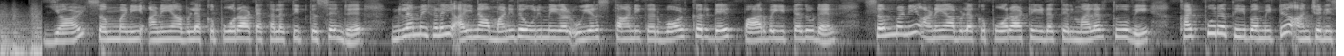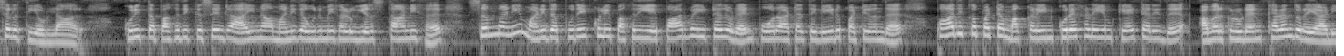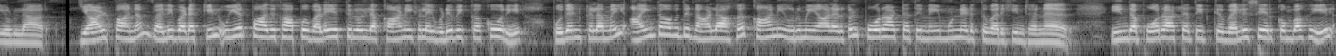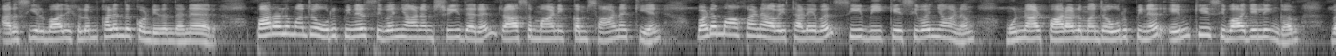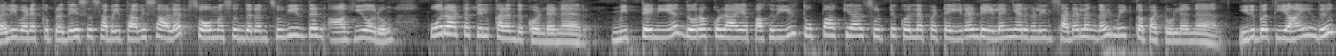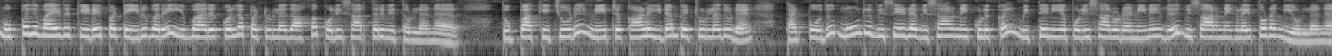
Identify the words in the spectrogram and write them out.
யாழ் செம்மணி அணையா விளக்கு போராட்ட களத்திற்கு சென்று நிலைமைகளை ஐநா மனித உரிமைகள் உயர் ஸ்தானிகர் வால்கர் டேக் பார்வையிட்டதுடன் செம்மணி அணையா விளக்கு போராட்ட இடத்தில் மலர் தூவி கற்பூர தீபமிட்டு அஞ்சலி செலுத்தியுள்ளார். குறித்த பகுதிக்கு சென்ற ஐநா மனித உரிமைகள் உயர் ஸ்தானிகர் செம்மணி மனித புதைக்குழி பகுதியை பார்வையிட்டதுடன் போராட்டத்தில் ஈடுபட்டிருந்த பாதிக்கப்பட்ட மக்களின் குறைகளையும் கேட்டறிந்து அவர்களுடன் கலந்துரையாடியுள்ளார். யாழ்ப்பாணம் வலிவடக்கில் உயர் பாதுகாப்பு வலயத்திலுள்ள காணிகளை விடுவிக்க கோரி புதன்கிழமை ஐந்தாவது நாளாக காணி உரிமையாளர்கள் போராட்டத்தினை முன்னெடுத்து வருகின்றனர். இந்த போராட்டத்திற்கு வலு சேர்க்கும் வகையில் அரசியல்வாதிகளும் கலந்து கொண்டிருந்தனர். பாராளுமன்ற உறுப்பினர் சிவஞானம் ஸ்ரீதரன் ராசமாணிக்கம் சாணக்கியன் வடமாகாண அவைத் தலைவர் சி. வி. கே. சிவஞானம் முன்னாள் பாராளுமன்ற உறுப்பினர் எம். கே. சிவாஜிலிங்கம் வலிவடக்கு பிரதேச சபை தவிசாளர் சோமசுந்தரம் சுகீர்தன் ஆகியோரும் போராட்டத்தில் கலந்து கொண்டனர். மித்தெனிய துரக்குழாய பகுதியில் துப்பாக்கியால் சுட்டுக் கொல்லப்பட்ட இரண்டு இளைஞர்களின் சடலங்கள் மீட்கப்பட்டுள்ளன. இருபத்தி ஐந்து முப்பது வயதுக்கு இடைப்பட்ட இருவரே இவ்வாறு கொல்லப்பட்டுள்ளதாக போலீசார் தெரிவித்துள்ளனர். துப்பாக்கிச் சூடு நேற்று காலை இடம்பெற்றுள்ளதுடன் தற்போது மூன்று விசேட விசாரணை குழுக்கள் மித்தேனிய போலீசாருடன் இணைந்து விசாரணைகளை தொடங்கியுள்ளன.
